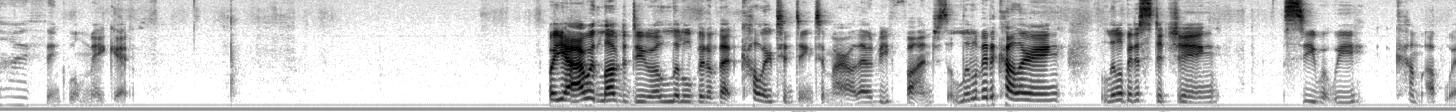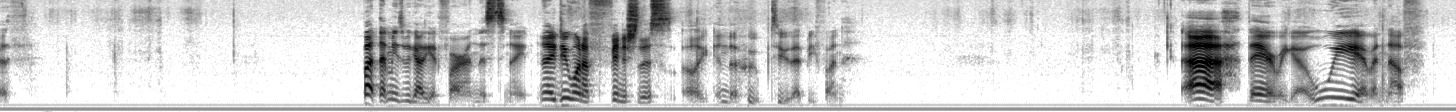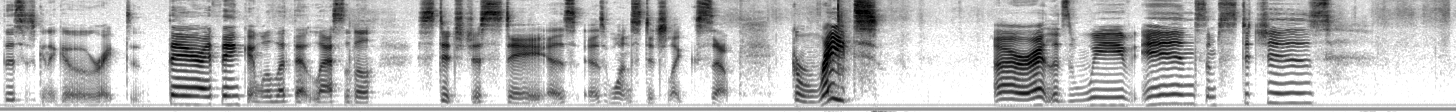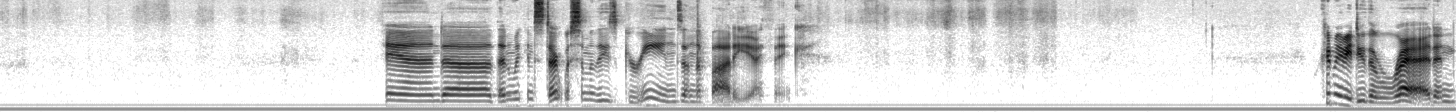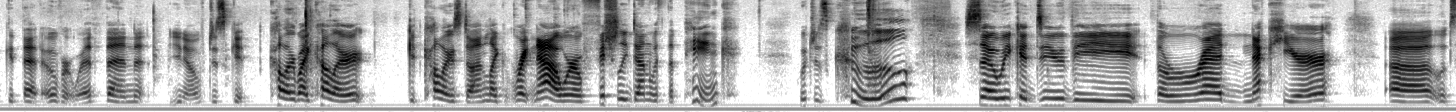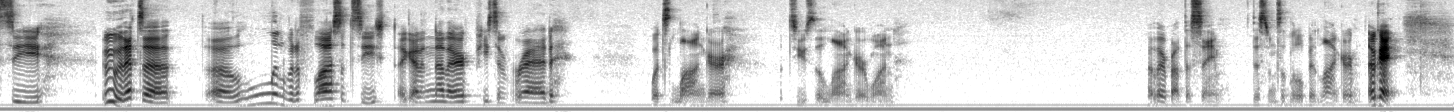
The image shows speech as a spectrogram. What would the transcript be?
I think we'll make it. But yeah, I would love to do a little bit of that color tinting tomorrow. That would be fun. Just a little bit of coloring, a little bit of stitching, see what we come up with. But that means we gotta get far on this tonight. And I do want to finish this like in the hoop too. That'd be fun. Ah, there we go. We have enough. This is gonna go right to there, I think, and we'll let that last little stitch just stay as, as one stitch like so. Great! Alright, let's weave in some stitches. And uh, then we can start with some of these greens on the body, I think. We could maybe do the red and get that over with, then, you know, just get color by color, get colors done. Like right now, we're officially done with the pink, which is cool. So we could do the the red neck here. Uh, let's see. Ooh, that's a, a little bit of floss. Let's see. I got another piece of red. What's longer? Let's use the longer one. Oh, they're about the same. This one's a little bit longer. Okay.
